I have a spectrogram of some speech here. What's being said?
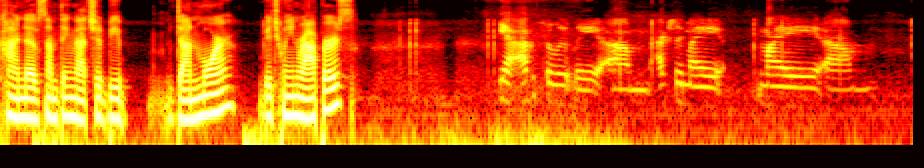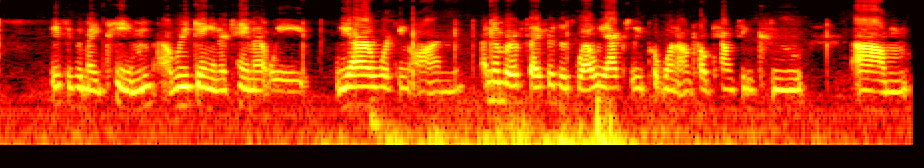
kind of something that should be done more between rappers? Yeah, absolutely. Um, actually, my my um, basically my team, uh, Rude Gang Entertainment, we we are working on a number of ciphers as well. We actually put one on called Counting Coup. Um,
